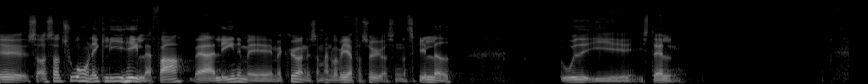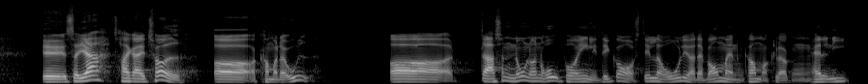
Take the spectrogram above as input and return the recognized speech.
Øh, så, så turde hun ikke lige helt af far være alene med, med køerne, som han var ved at forsøge sådan at skille ad ude i, i stallen. Øh, så jeg trækker i tøjet og, og kommer derud. Og der er sådan nogenlunde ro på egentlig. Det går stille og roligt, og da vognmanden kommer klokken halv ni,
